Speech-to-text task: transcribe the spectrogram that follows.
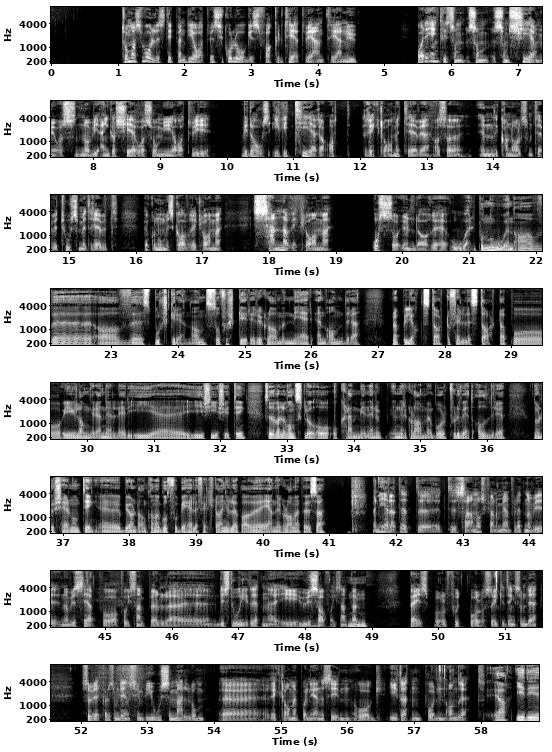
Thomas Wold er stipendiat ved Psykologisk fakultet ved NTNU. Hva er det egentlig som, som, som skjer med oss når vi engasjerer oss så mye at vi, vi lar oss irritere at reklame-TV, altså en kanal som TV 2 som er drevet økonomisk av reklame, sender reklame også under eh, OL. På noen av, eh, av sportsgrenene så forstyrrer reklamen mer enn andre f.eks. jaktstart og fellesstarter i langrenn eller i, eh, i, skiskyting, så er det veldig vanskelig å, å klemme inn en, en reklamebolk, for du vet aldri når det skjer noen ting. Eh, Bjørndalen kan ha gått forbi hele feltet han i løpet av én reklamepause. Men er dette et, et særnorsk fenomen? For når vi, når, vi, ser på f.eks. Eh, de store idrettene i USA, f.eks. Mm. Baseball, fotball og slike ting som det, så virker det som det er en symbiose mellom eh, reklamen på den ene siden og idretten på den andre. Ja, de,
